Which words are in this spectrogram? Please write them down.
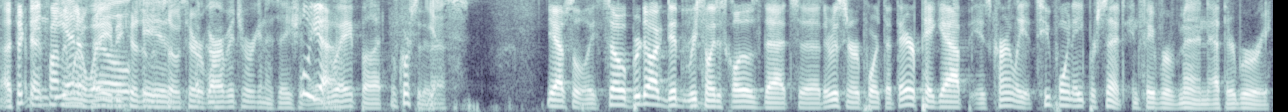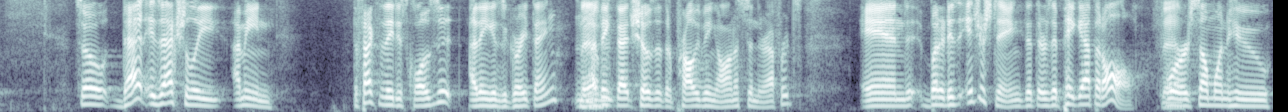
I think I that mean, finally the went away because it was is so terrible. A garbage organization, Well, yeah. anyway. But Of course it is. Yes, yeah, absolutely. So Brewdog did recently disclose that uh, there is a report that their pay gap is currently at 2.8 percent in favor of men at their brewery. So that is actually, I mean, the fact that they disclosed it, I think, is a great thing. Yeah. I think that shows that they're probably being honest in their efforts. And but it is interesting that there's a pay gap at all for Yeah. someone who,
